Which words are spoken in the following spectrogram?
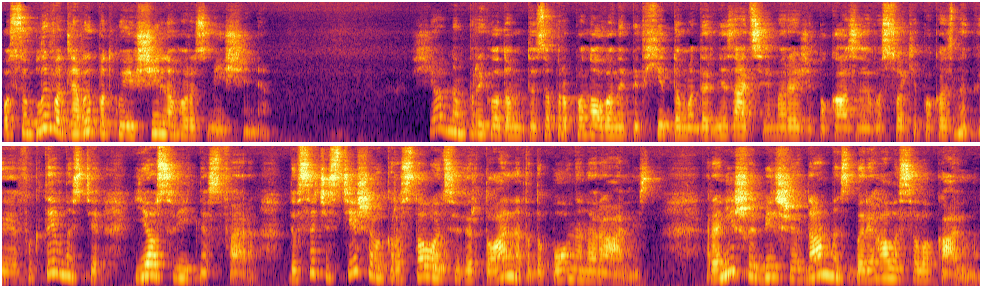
особливо для випадку їх щільного розміщення. Ще одним прикладом, де запропонований підхід до модернізації мережі показує високі показники ефективності, є освітня сфера, де все частіше використовується віртуальна та доповнена реальність. Раніше більшість даних зберігалося локально.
